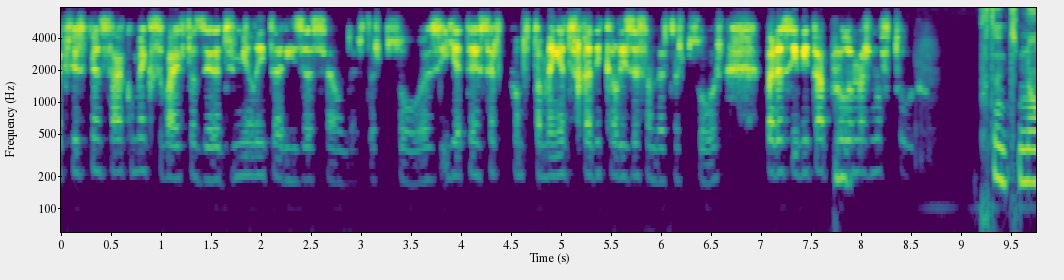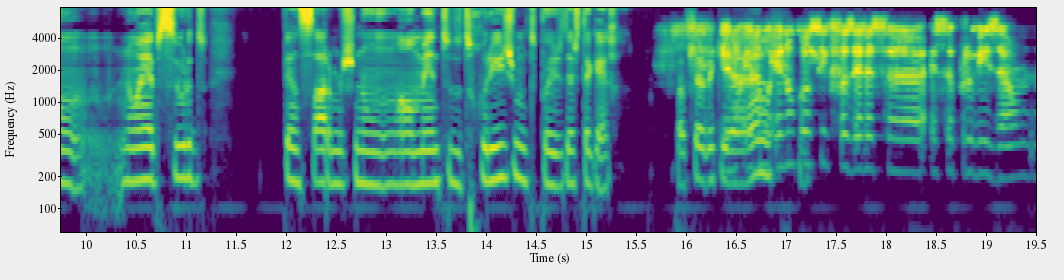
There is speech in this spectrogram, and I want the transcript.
É preciso pensar como é que se vai fazer a desmilitarização destas pessoas e, até certo ponto, também a desradicalização destas pessoas para se evitar problemas no futuro. Portanto, não, não é absurdo pensarmos num aumento do terrorismo depois desta guerra. Pode ser daqui eu a não, anos. Eu não, eu não, consigo fazer essa, essa previsão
